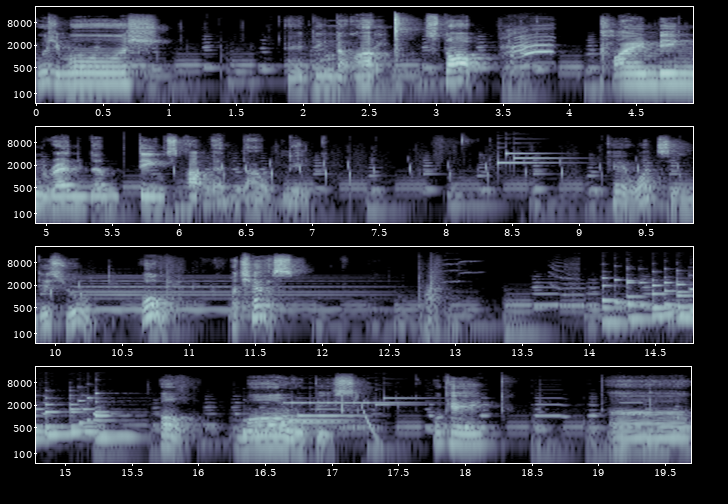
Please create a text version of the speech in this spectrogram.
Mush mush. Anything that ah stop climbing random things up and down link. Okay, what's in this room? Oh, a chest. More rupees. Okay. Uh,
